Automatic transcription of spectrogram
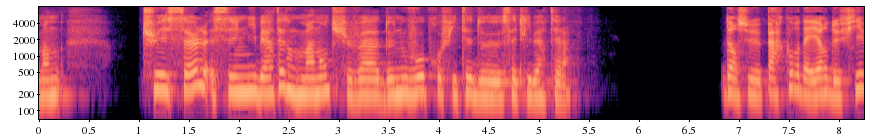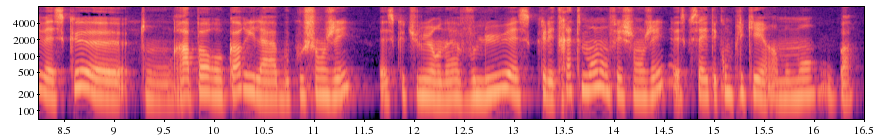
tu es seul, c'est une liberté, donc maintenant tu vas de nouveau profiter de cette liberté-là. Dans ce parcours d'ailleurs de FIV, est-ce que euh, ton rapport au corps, il a beaucoup changé? Est-ce que tu lui en as voulu? Est-ce que les traitements l'ont fait changer? Est-ce que ça a été compliqué à un moment ou pas?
